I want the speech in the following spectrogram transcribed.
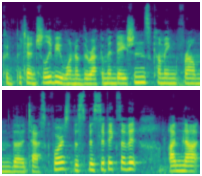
could potentially be one of the recommendations coming from the task force. The specifics of it, I'm not.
